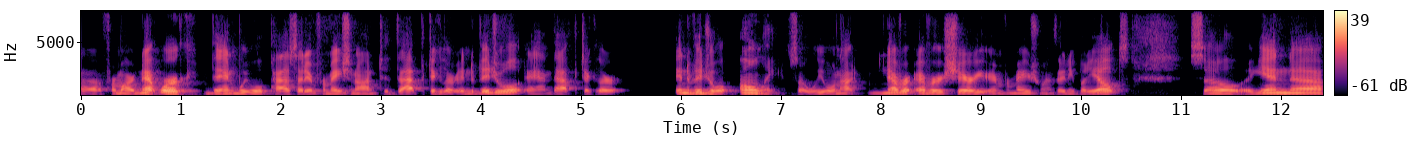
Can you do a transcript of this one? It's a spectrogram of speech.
uh, from our network, then we will pass that information on to that particular individual and that particular individual only. So we will not never ever share your information with anybody else. So again, uh,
